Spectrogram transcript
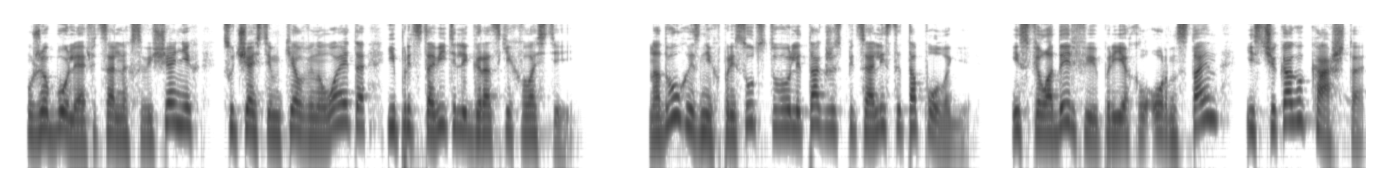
уже более официальных совещаниях с участием Келвина Уайта и представителей городских властей. На двух из них присутствовали также специалисты-топологи – из Филадельфии приехал Орнстайн, из Чикаго Кашта,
